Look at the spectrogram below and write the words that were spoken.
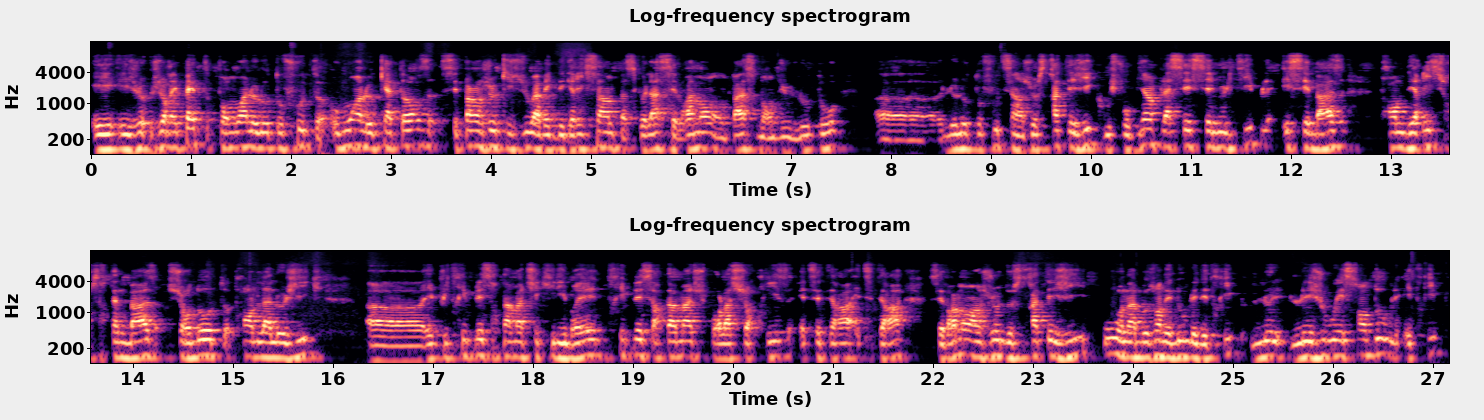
Et, je, répète, pour moi, le loto foot, au moins le 14, c'est pas un jeu qui se joue avec des grilles simples parce que là, c'est vraiment, on passe dans du loto. Euh, le loto foot, c'est un jeu stratégique où il faut bien placer ses multiples et ses bases, prendre des risques sur certaines bases, sur d'autres, prendre la logique. Euh, et puis tripler certains matchs équilibrés, tripler certains matchs pour la surprise, etc. etc. C'est vraiment un jeu de stratégie où on a besoin des doubles et des triples. les jouer sans double et triple,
